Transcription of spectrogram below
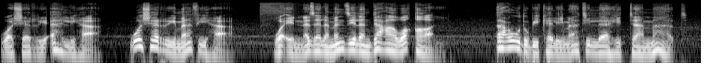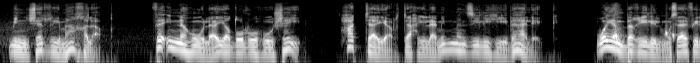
وشر أهلها وشر ما فيها. وإن نزل منزلا دعا وقال أعوذ بكلمات الله التامات من شر ما خلق فإنه لا يضره شيء حتى يرتحل من منزله ذلك. وينبغي للمسافر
